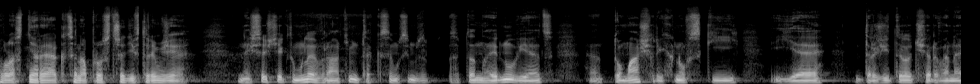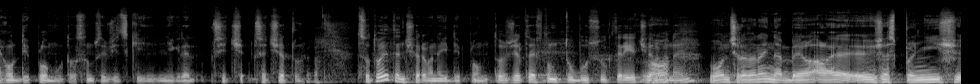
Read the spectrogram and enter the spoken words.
vlastně reakce na prostředí, v kterém žije. Než se ještě k tomuhle vrátím, tak se musím zeptat na jednu věc. Tomáš Rychnovský je držitel červeného diplomu. To jsem si vždycky někde přečetl. Co to je ten červený diplom? To, že to je v tom tubusu, který je červený? No, on červený nebyl, ale že splníš eh,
